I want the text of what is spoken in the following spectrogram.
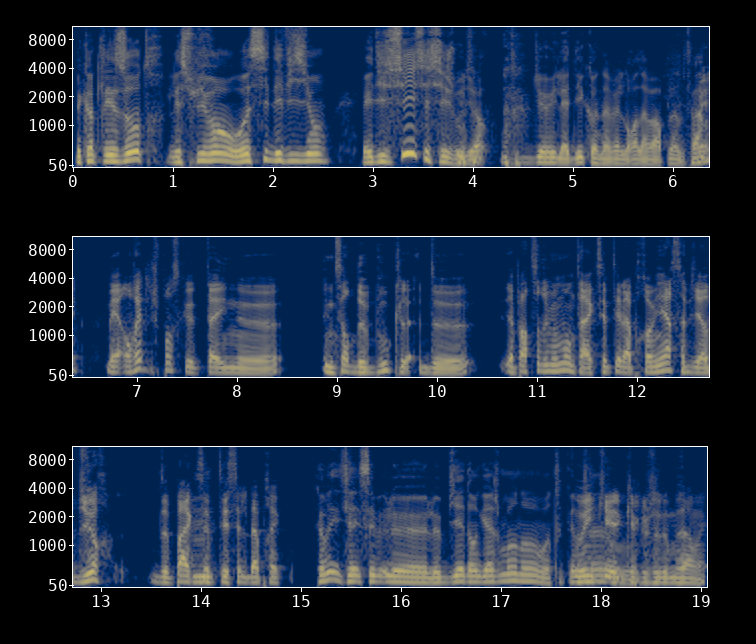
Mais quand les autres, les suivants, ont aussi des visions et disent si, si, si, je vous dis, Dieu, il a dit qu'on avait le droit d'avoir plein de femmes. Mais- Mais en fait, je pense que t'as une, une sorte de boucle de, à partir du moment où t'as accepté la première, ça devient dur de pas accepter celle d'après. C'est le, le biais d'engagement, non Ou un truc comme Oui, ça quel- ou- quelque chose comme ça, ouais.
